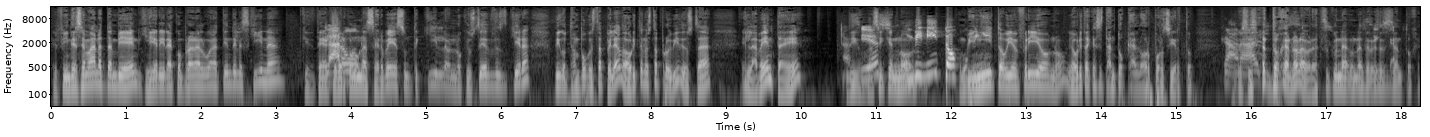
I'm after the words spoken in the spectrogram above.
el fin de semana también quiere ir a comprar algo a la tienda de la esquina, que tenga que ver con una cerveza, un tequila, lo que usted quiera, digo, tampoco está peleado, ahorita no está prohibido, está en la venta, ¿eh? Digo, así, que no. Un vinito. Un, vinito, bien frío, ¿no? Y ahorita que hace tanto calor, por cierto. Pues sí se antoja, ¿no? La verdad es que una, cerveza sí, se antoja.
